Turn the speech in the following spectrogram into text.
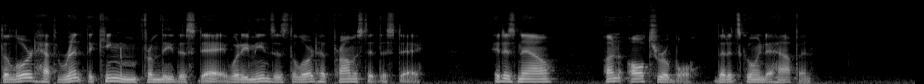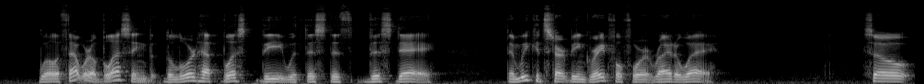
The Lord hath rent the kingdom from thee this day, what he means is the Lord hath promised it this day. It is now unalterable that it's going to happen. Well, if that were a blessing, the Lord hath blessed thee with this this this day, then we could start being grateful for it right away. So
